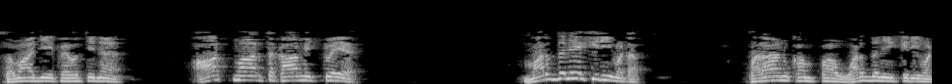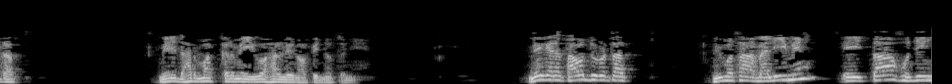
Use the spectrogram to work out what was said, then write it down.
සමාජයේ පැවතින ආත්මාර්ථකාමීත්වය මර්ධනය කිරීමටත් පරානුකම්පාව වර්ධනය කිරීමටත් මේ ධර්මක්‍රමයේ ඉවහල් වෙනවා පින්නතුනි. මේ ගැන තවදුරටත් විමසා බැලීමෙන් ඒ ඉතා හොඳින්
